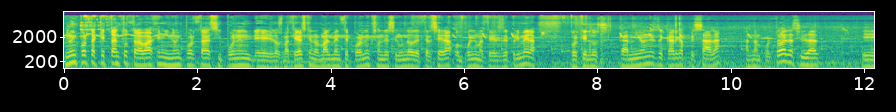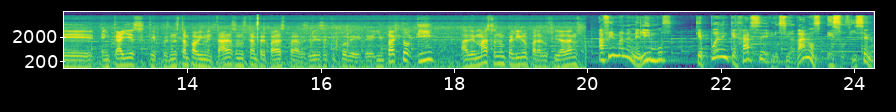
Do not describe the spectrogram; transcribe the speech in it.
no importa qué tanto trabajen y no importa si ponen eh, los materiales que normalmente ponen, que son de segunda o de tercera, o ponen materiales de primera, porque los camiones de carga pesada andan por toda la ciudad eh, en calles que pues no están pavimentadas o no están preparadas para recibir ese tipo de, de impacto y además son un peligro para los ciudadanos. Afirman en el IMUS que pueden quejarse los ciudadanos, eso dicen.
